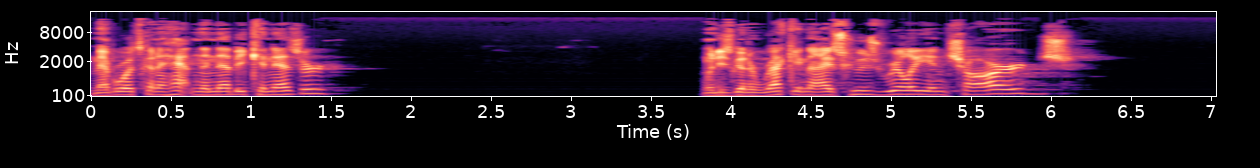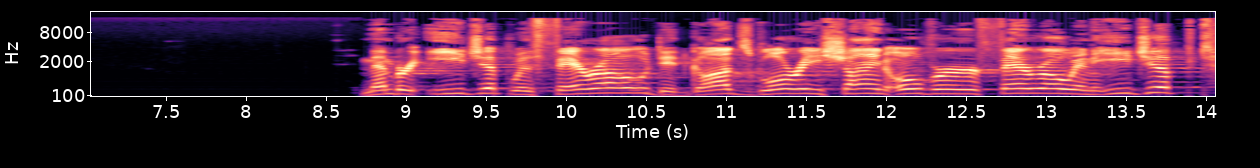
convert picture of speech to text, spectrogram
Remember what's going to happen to Nebuchadnezzar? When he's going to recognize who's really in charge? Remember Egypt with Pharaoh? Did God's glory shine over Pharaoh in Egypt?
